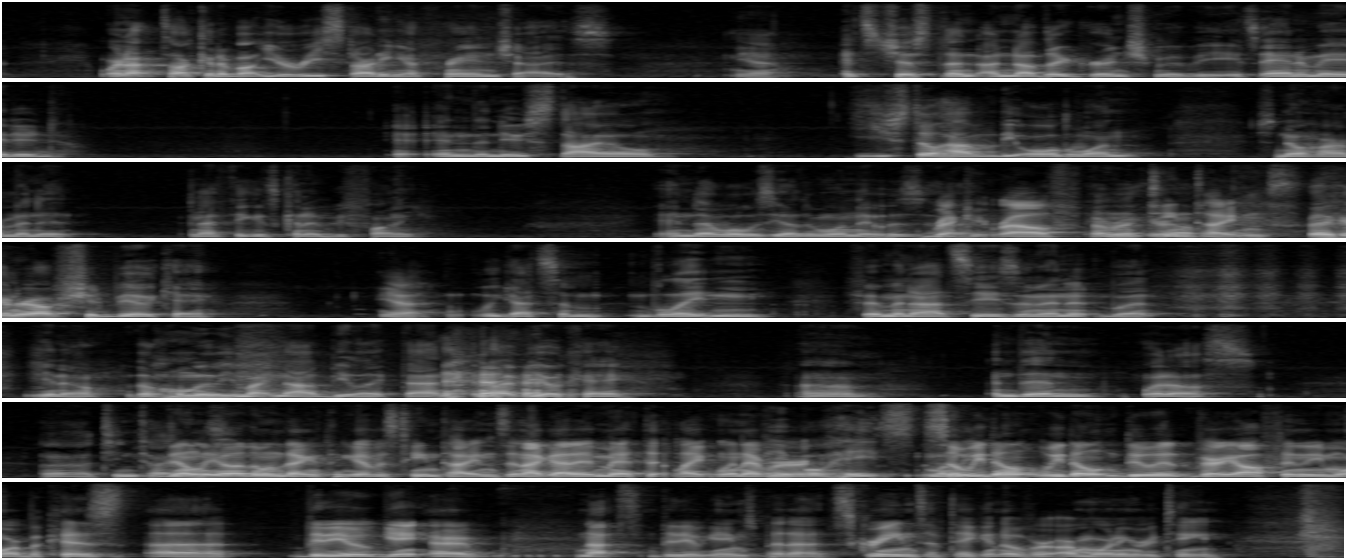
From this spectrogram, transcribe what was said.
we're not talking about you restarting a franchise. yeah. It's just an, another Grinch movie. It's animated in the new style. You still have the old one. There's no harm in it, and I think it's gonna be funny. And uh, what was the other one? It was uh, Wreck It Ralph and Wreck-It Teen Ralph. Titans. Wreck and Ralph should be okay. Yeah. We got some blatant feminazism in it, but you know the whole movie might not be like that. It might be okay. Um, and then what else? Uh, Teen Titans. The only other one that I can think of is Teen Titans, and I got to admit that like whenever People hate- so let we don't we don't do it very often anymore because uh, video game or not video games but uh, screens have taken over our morning routine.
